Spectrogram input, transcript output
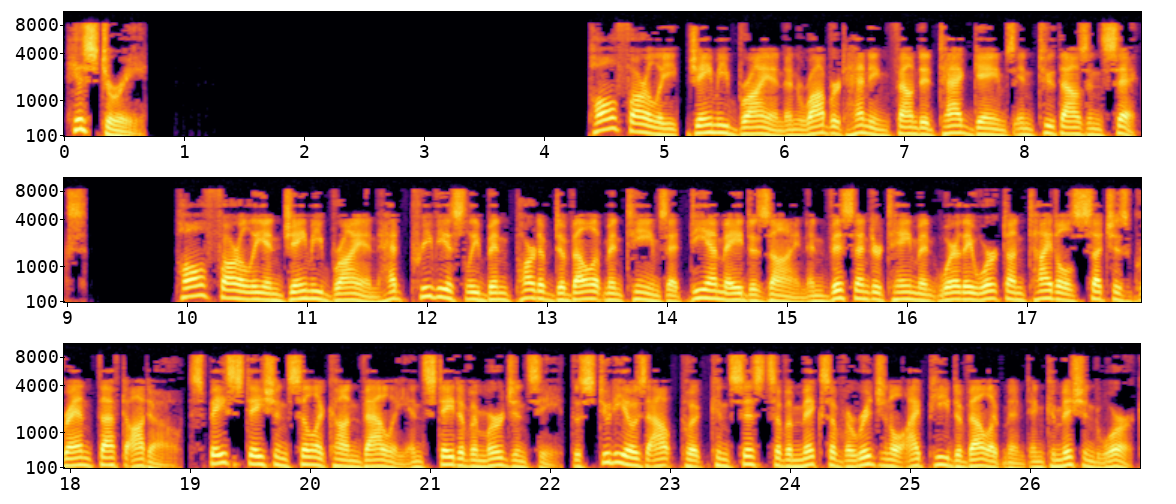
History Paul Farley, Jamie Bryan and Robert Henning founded Tag Games in 2006. Paul Farley and Jamie Bryan had previously been part of development teams at DMA Design and Vis Entertainment where they worked on titles such as Grand Theft Auto, Space Station Silicon Valley and State of Emergency. The studio's output consists of a mix of original IP development and commissioned work.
